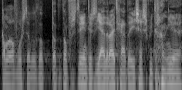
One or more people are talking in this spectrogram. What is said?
kan me wel voorstellen dat, dat, dat het dan frustrerend is dat jij eruit gaat, dat je zes minuten lang je,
